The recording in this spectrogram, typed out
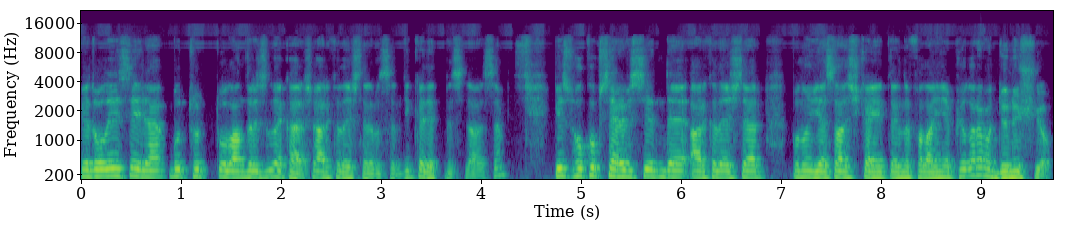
Ve dolayısıyla bu tür dolandırıcılığa karşı arkadaşlarımızın dikkat etmesi lazım. Biz hukuk servisinde arkadaşlar bunun yasal şikayetlerini falan yapıyorlar ama dönüş yok.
